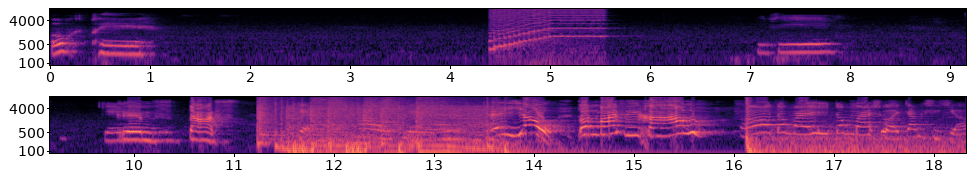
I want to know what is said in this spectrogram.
โอเค สิบสี่เกเกมสตาร์ทเก็บเข้าเกม เอ้ยโย่ต้นไม้สีขาวโอ้ต้น ไม้ต้นไม้สวยจังสีเขียว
